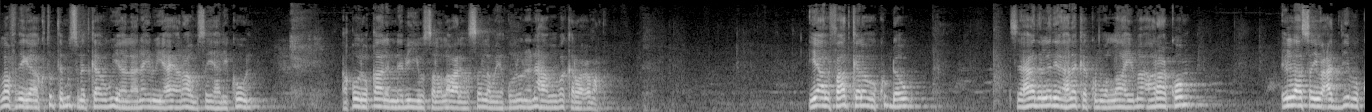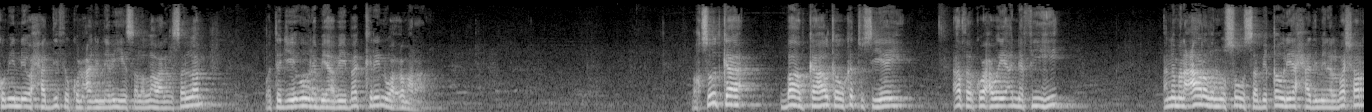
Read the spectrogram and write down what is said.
lafdiga kutubta musnadka ugu yaalaana inuu yahay araahum sayahlikuun aqulu qala الnabiyu salى اllahu alيyh wasalam yaquluuna naha abu bakr wa cumar iyo alfaad kale oo ku dhow sida hada اladii ahlakakum wallahi ma araakum ila sayucadibkm inii uxadiثkm can الnabiyi salى اllahu alيyh wasalam wataji-uuna babi bakri wa cumara maqsuudka baabka halka uu ka tusiyey aharku waxa weeye ana fiihi ana man caarada nusuusa bqowli axadi min albashar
